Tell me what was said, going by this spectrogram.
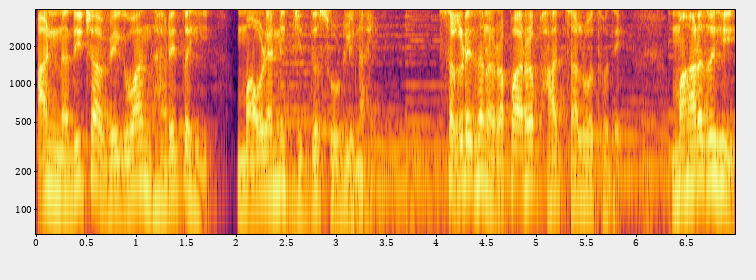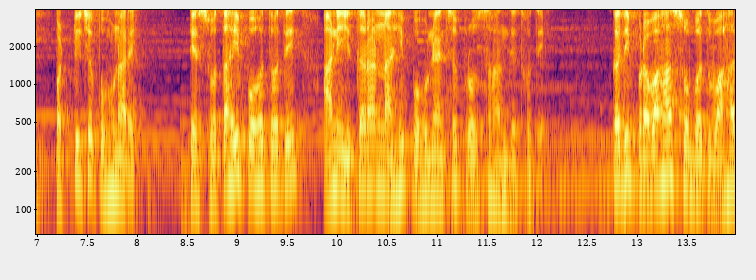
आणि नदीच्या वेगवान धारेतही मावळ्यांनी जिद्द सोडली नाही. सगळेजण रपारप हात चालवत होते. महाराजही पट्टीचे पोहणारे. ते स्वतःही पोहत होते आणि इतरांनाही पोहण्याचं प्रोत्साहन देत होते. कधी प्रवाहासोबत वाहत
